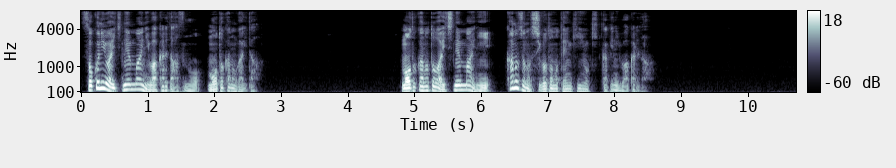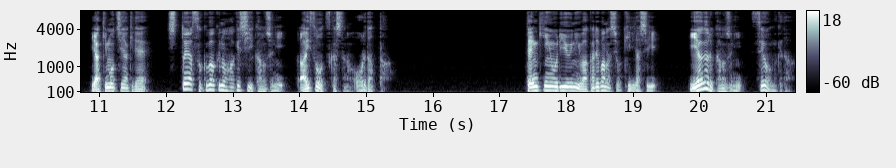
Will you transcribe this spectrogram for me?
そこには一年前に別れたはずの元カノがいた。元カノとは1年前に彼女の仕事の転勤をきっかけに別れた。焼きもち焼きで嫉妬や束縛の激しい彼女に愛想を尽かしたのは俺だった。転勤を理由に別れ話を切り出し、嫌がる彼女に背を向けた。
